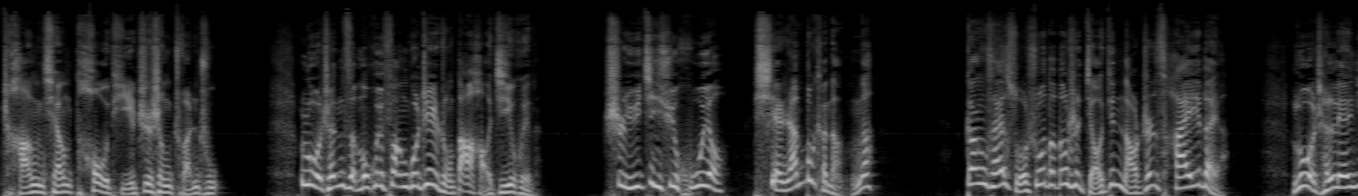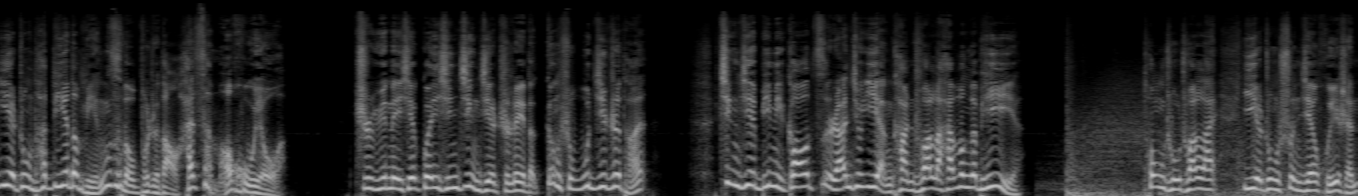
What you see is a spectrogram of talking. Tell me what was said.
长枪透体之声传出。洛尘怎么会放过这种大好机会呢？至于继续忽悠，显然不可能啊。刚才所说的都是绞尽脑汁猜的呀，洛尘连叶仲他爹的名字都不知道，还怎么忽悠啊？至于那些关心境界之类的，更是无稽之谈。境界比你高，自然就一眼看穿了，还问个屁呀！痛楚传来，叶仲瞬间回神，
